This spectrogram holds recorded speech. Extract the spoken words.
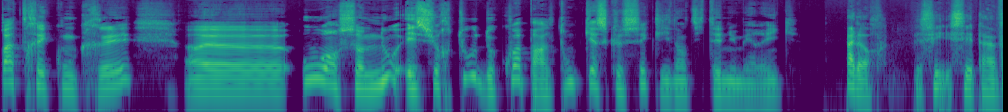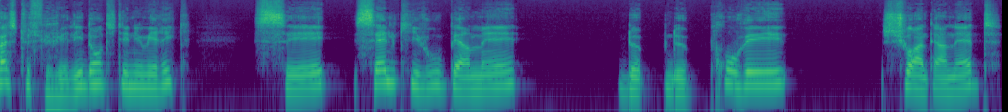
pas très concret. où en sommes-nous et surtout de quoi parle-t-on? Qu'est-ce que c'est que l'identité numérique? Alors, c'est un vaste sujet. L'identité numérique, c'est celle qui vous permet de, prouver sur Internet,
